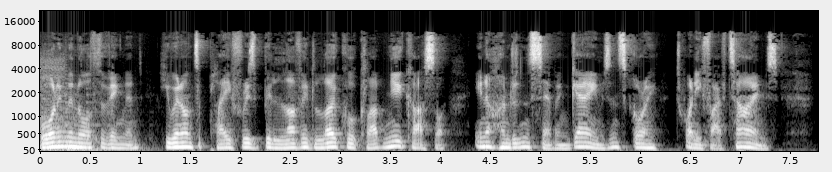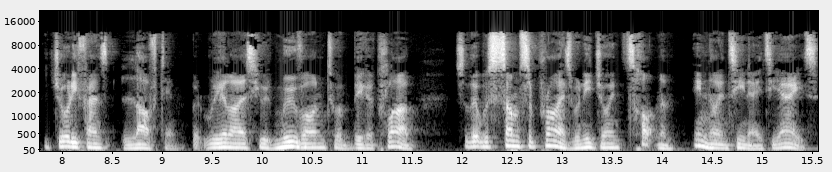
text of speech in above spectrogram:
Born in the north of England, he went on to play for his beloved local club Newcastle in 107 games and scoring 25 times. The Geordie fans loved him, but realised he would move on to a bigger club, so there was some surprise when he joined Tottenham in 1988.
